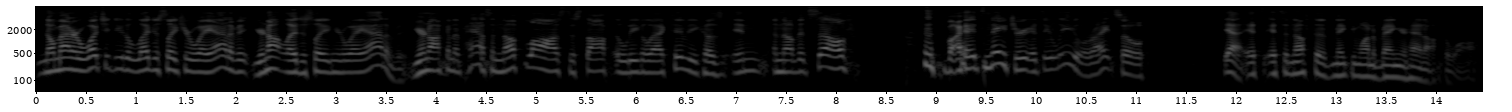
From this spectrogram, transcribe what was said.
No matter what you do to legislate your way out of it, you're not legislating your way out of it. You're not going to pass enough laws to stop illegal activity because, in and of itself, by its nature, it's illegal, right? So, yeah, it's it's enough to make you want to bang your head off the wall.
